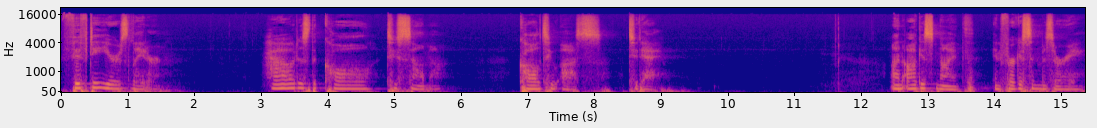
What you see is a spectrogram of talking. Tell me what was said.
Fifty years later, how does the call to Selma call to us today? On August 9th in Ferguson, Missouri,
